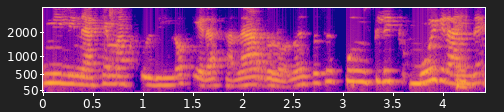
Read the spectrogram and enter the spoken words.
mi linaje masculino que era sanarlo, ¿no? Entonces fue un clic muy grande,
